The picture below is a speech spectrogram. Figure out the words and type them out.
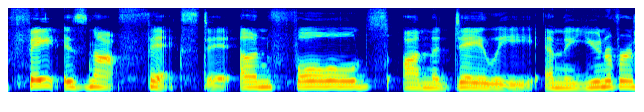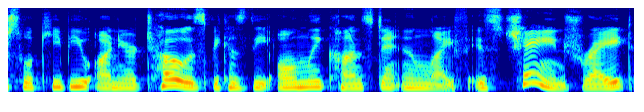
fate is not fixed, it unfolds on the daily, and the universe will keep you on your toes because the only constant in life is change, right?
